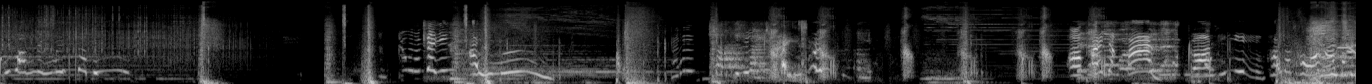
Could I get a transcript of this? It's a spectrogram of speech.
กูฝันถึงมิสเตอร์บีสกูจะยิงไข่มึง เขาจะโทรหามัน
